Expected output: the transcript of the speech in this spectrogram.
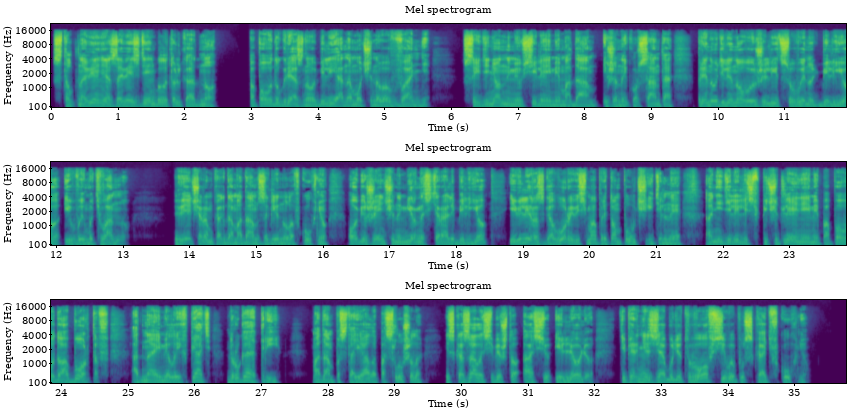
Столкновение за весь день было только одно — по поводу грязного белья, намоченного в ванне. Соединенными усилиями мадам и жены курсанта принудили новую жилицу вынуть белье и вымыть ванну. Вечером, когда мадам заглянула в кухню, обе женщины мирно стирали белье и вели разговоры, весьма притом поучительные. Они делились впечатлениями по поводу абортов. Одна имела их пять, другая — три. Мадам постояла, послушала и сказала себе, что Асю и Лёлю теперь нельзя будет вовсе выпускать в кухню.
